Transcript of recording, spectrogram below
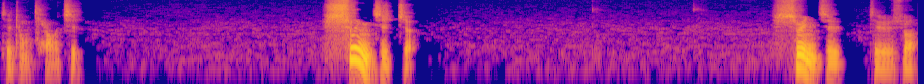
这种调制。顺之者，顺之就是说，《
